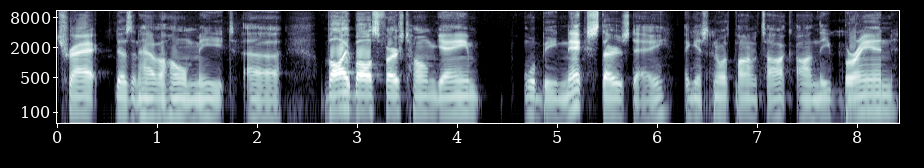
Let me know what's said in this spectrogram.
track doesn't have a home meet. Uh, volleyball's first home game will be next Thursday against North Pontotoc on the brand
